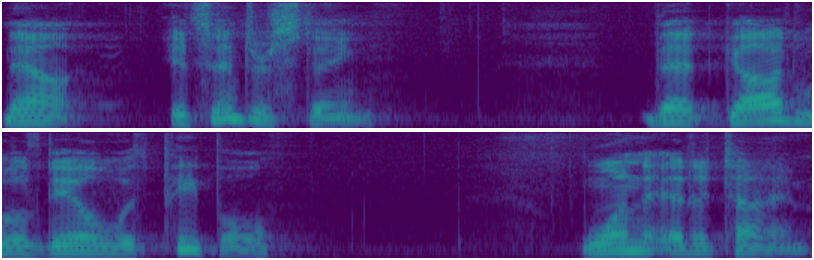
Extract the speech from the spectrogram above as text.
Now, it's interesting that God will deal with people one at a time.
